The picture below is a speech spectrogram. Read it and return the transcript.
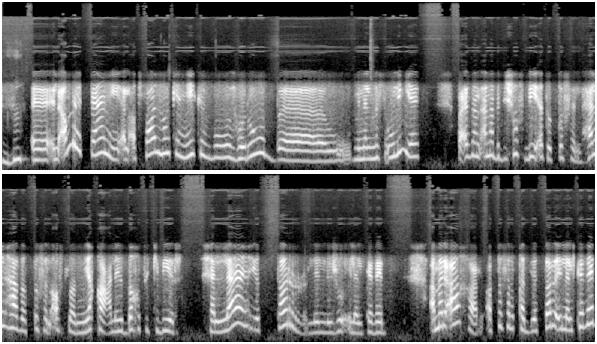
مهم. آه، الأمر الثاني الأطفال ممكن يكذبوا هروب آه، من المسؤولية. فاذا أنا بدي أشوف بيئة الطفل. هل هذا الطفل أصلا يقع عليه ضغط كبير؟ خلاه يضطر للجوء إلى الكذب. أمر آخر الطفل قد يضطر إلى الكذب.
